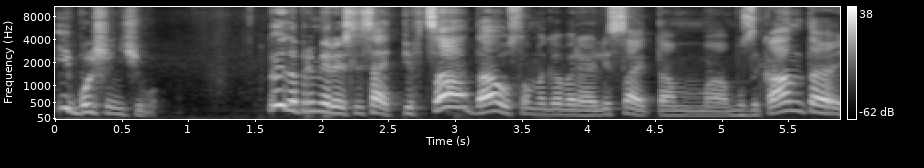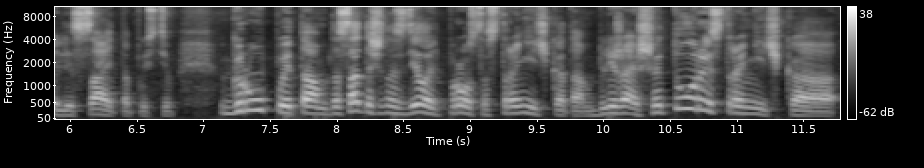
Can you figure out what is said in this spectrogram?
и больше ничего. Ну и, например, если сайт певца, да, условно говоря, или сайт там э, музыканта, или сайт, допустим, группы, там достаточно сделать просто страничка там ближайшие туры, страничка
